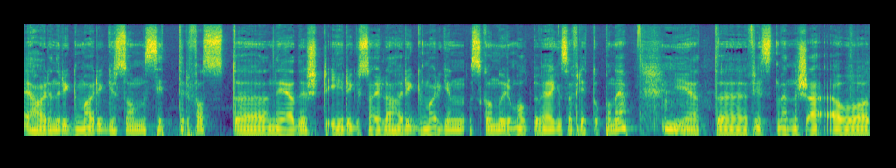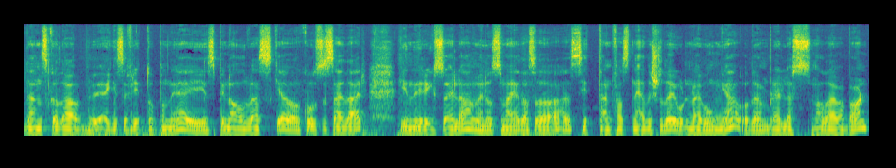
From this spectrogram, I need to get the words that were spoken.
Jeg har en ryggmarg som sitter fast nederst i ryggsøyla. Ryggmargen skal normalt bevege seg fritt opp og ned mm. i et uh, friskt menneske. Og den skal da bevege seg fritt opp og ned i spinalvæske og kose seg der, inne i ryggsøyla. Men hos meg da så sitter den fast nederst. Og det gjorde den da jeg var unge, og den ble løsna da jeg var barn.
